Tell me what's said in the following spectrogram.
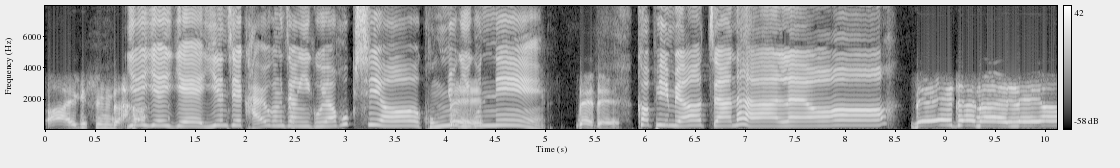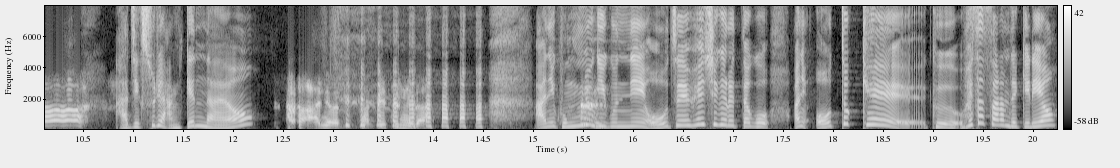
아, 알겠습니다. 예예예 예, 이은지의 가요광장이고요. 혹시요 0629님 네 네. 커피 몇 잔 할래요? 네 잔 할래요? 아직 술이 안 깼나요? 아니요, 다 깼습니다. 아니 0629님 어제 회식을 했다고 아니 어떻게 그 회사 사람들끼리요?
